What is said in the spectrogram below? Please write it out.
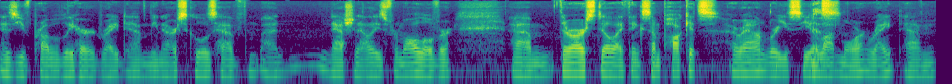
as you've probably heard, right? I mean, our schools have uh, nationalities from all over. Um, there are still, I think, some pockets around where you see yes. a lot more, right? Um,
